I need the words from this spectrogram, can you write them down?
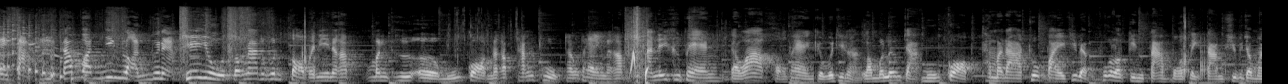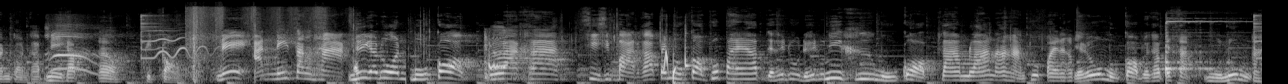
ไอ้สัตว์น้ำวันยิ่งหลอนกูเนี่ยที่อยู่ตรงหน้าทุกคนต่อไปนี้นะครับ มันคือเออหมูกรอบนะครับ ทั้งถูกทั้งแพงนะครับ อันนี้คือแพงแต่ว่าของแพงเก็บไว้ทีหลัง เรามาเริ่มจากหมูกรอบธรรมดาทั่วไปที่แบบพวกเรากินตามปกติตามชีวิตประจำวันก่อนครับ นี่ครับ อ้าวปิดกล่อง นี่อันนี้ต่างหาก นี่ครับทุกคนหมูกรอบราคา 40 บาทครับ เป็นหมูกรอบทั่วไปนะครับ เดี๋ยวให้ดู เดี๋ยวให้ดู นี่คือหมูกรอบตามร้านอาหารทั่วไปนะครับ อย่าเรียกว่าหมูกรอบเลยครับไอสัตว์หมูนุ่ม อะ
